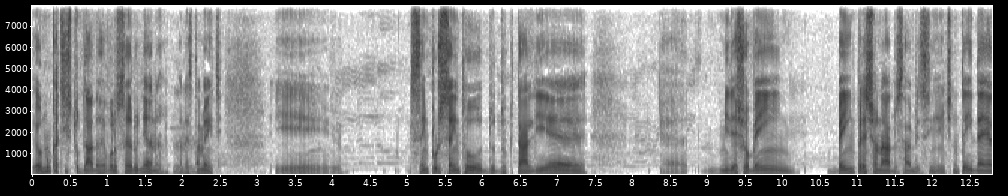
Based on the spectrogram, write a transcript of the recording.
eu nunca tinha estudado a Revolução Iraniana, Uhum. honestamente. E 100% do, do que tá ali é, é- me deixou bem bem impressionado, sabe? Assim, a gente não tem ideia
